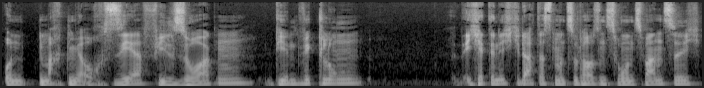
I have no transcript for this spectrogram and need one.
und macht mir auch sehr viel Sorgen, die Entwicklung. Ich hätte nicht gedacht, dass man 2022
